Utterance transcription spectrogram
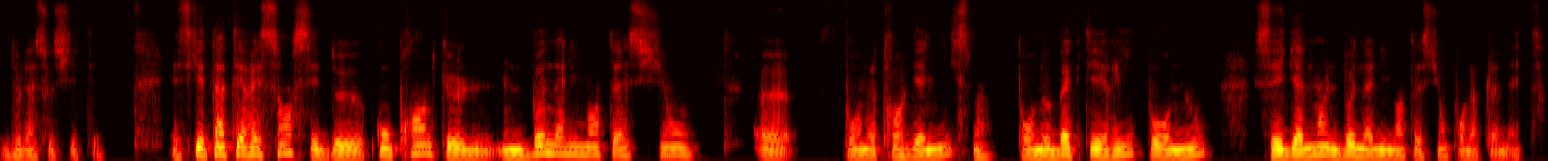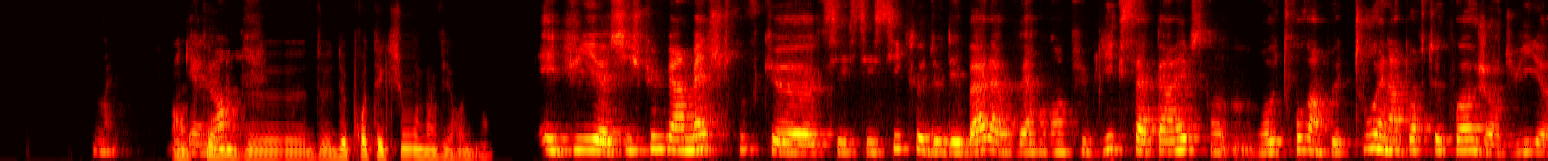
de, la société. Et ce qui est intéressant, c'est de comprendre qu'une bonne alimentation euh, pour notre organisme, pour nos bactéries, pour nous, c'est également une bonne alimentation pour la planète. en termes de protection de l'environnement. Et puis, euh, si je puis me permettre, je trouve que ces, cycles de débat là, ouverts au grand public, ça permet, parce qu'on retrouve un peu tout et n'importe quoi aujourd'hui euh,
